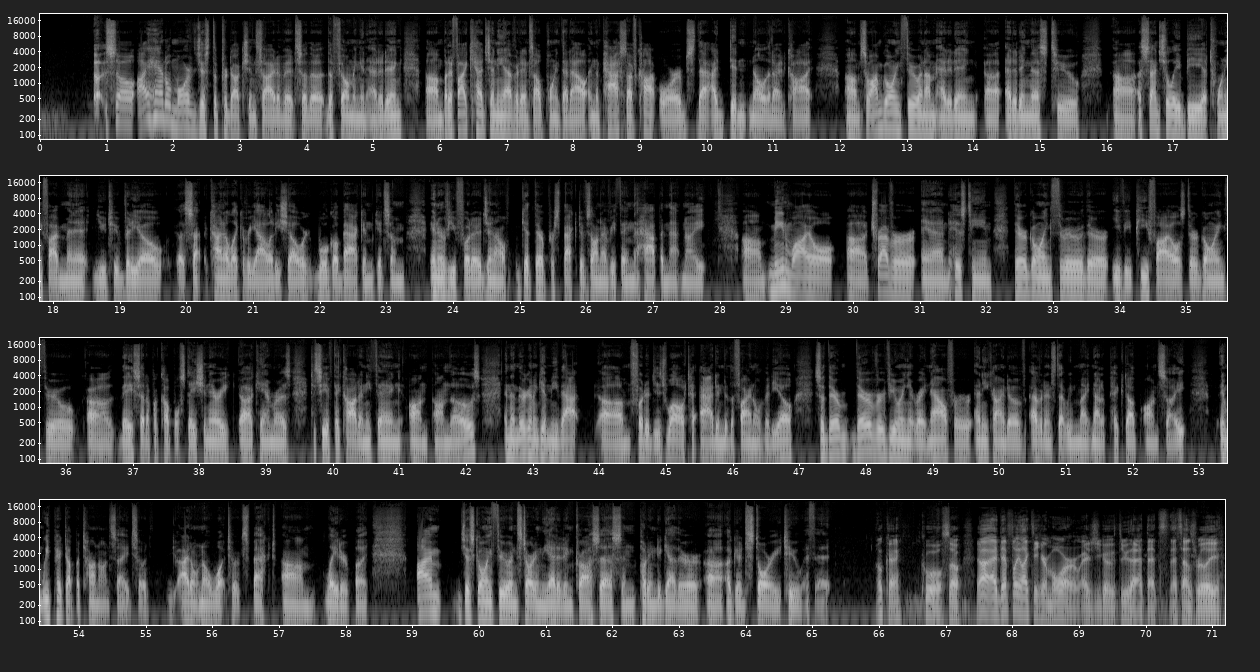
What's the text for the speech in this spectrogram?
Uh, so I handle more of just the production side of it, so the the filming and editing. Um, but if I catch any evidence, I'll point that out. In the past, I've caught orbs that I didn't know that I had caught. Um, so I'm going through and I'm editing uh, editing this to uh, essentially be a 25 minute YouTube video, uh, kind of like a reality show. Where we'll go back and get some interview footage, and I'll get their perspectives on everything that happened that night. Um, meanwhile, uh, Trevor and his team, they're going through their EVP files. They're going through, uh, they set up a couple stationary uh, cameras to see if they caught anything on, on those. And then they're going to get me that um, footage as well to add into the final video. So they're they're reviewing it right now for any kind of evidence that we might not have picked up on site, and we picked up a ton on site. So I don't know what to expect um, later, but I'm just going through and starting the editing process and putting together uh, a good story too with it. Okay, cool. So yeah, I definitely like to hear more as you go through that. That's that sounds really,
